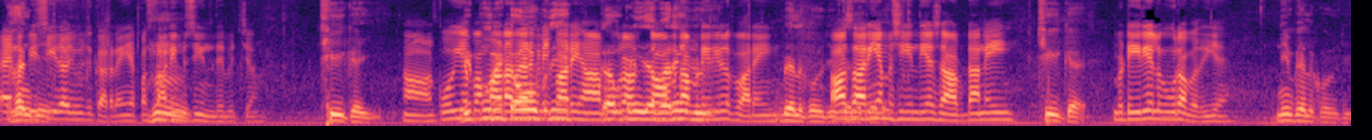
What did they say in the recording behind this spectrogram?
ਐਨਪੀਸੀ ਦਾ ਯੂਜ਼ ਕਰ ਰਹੇ ਹਾਂ ਆਪਾਂ ਸਾਰੀ ਮਸ਼ੀਨ ਦੇ ਵਿੱਚ। ਠੀਕ ਹੈ ਜੀ। ਹਾਂ ਕੋਈ ਆਪਾਂ ਮਾੜਾ ਬੈਰਿੰਗ ਨਹੀਂ ਪਾ ਰਹੇ ਹਾਂ ਪੂਰਾ ਟੌਪ ਦਾ ਮਟੀਰੀਅਲ ਪਾ ਰਹੇ ਹਾਂ ਬਿਲਕੁਲ ਜੀ ਆ ਸਾਰੀਆਂ ਮਸ਼ੀਨ ਦੀਆਂ ਸ਼ਾਫਟਾਂ ਨੇ ਜੀ। ਠੀਕ ਹੈ। ਮਟੀਰੀਅਲ ਪੂਰਾ ਵਧੀਆ ਹੈ। ਨਹੀਂ ਬਿਲਕੁਲ ਜੀ।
